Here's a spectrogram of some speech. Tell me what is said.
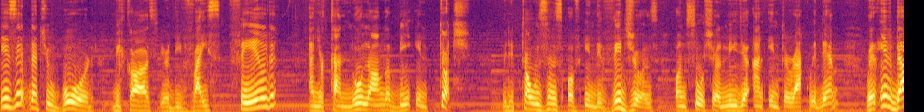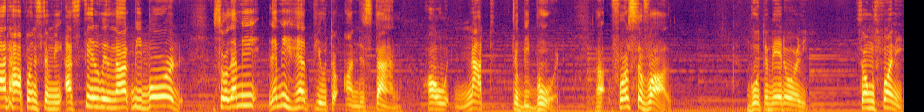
is it that you're bored because your device failed and you can no longer be in touch with the thousands of individuals on social media and interact with them? Well, if that happens to me, I still will not be bored. So let me, let me help you to understand how not to be bored. Uh, first of all, go to bed early. Sounds funny,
